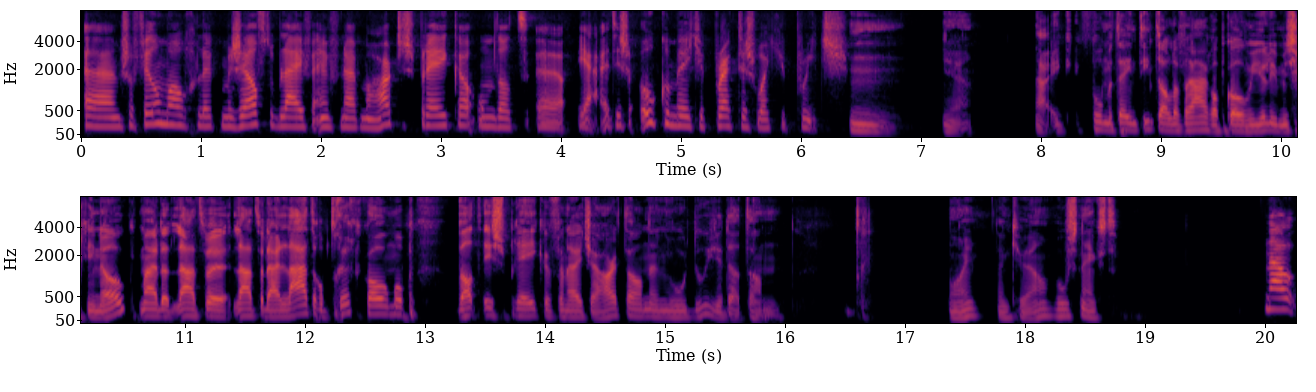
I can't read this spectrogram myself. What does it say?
um, zoveel mogelijk mezelf te blijven en vanuit mijn hart te spreken. Omdat uh, ja, het is ook een beetje practice what you preach. Hmm, ja. Nou, ik, ik voel meteen tientallen vragen opkomen. Jullie misschien ook. Maar dat laten, we, laten we daar later op terugkomen. Op wat is spreken vanuit je hart dan? En hoe doe je dat dan? Mooi, dankjewel. Hoe is next? Nou,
